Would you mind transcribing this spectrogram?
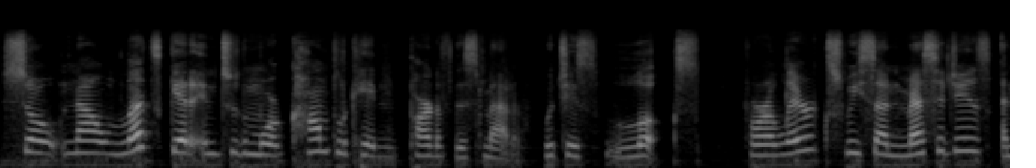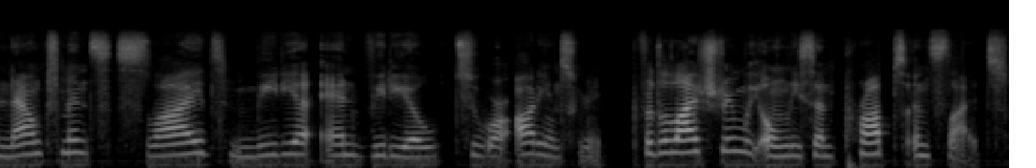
So now let's get into the more complicated part of this matter, which is looks. For our lyrics, we send messages, announcements, slides, media, and video to our audience screen. For the live stream, we only send props and slides.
